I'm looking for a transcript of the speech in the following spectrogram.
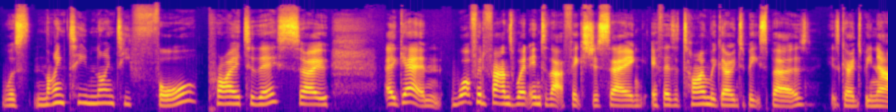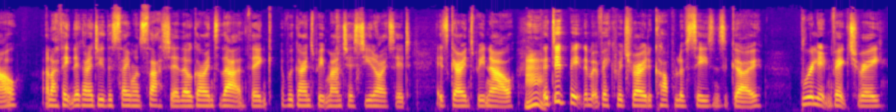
was 1994 prior to this. So, again, Watford fans went into that fixture saying if there's a time we're going to beat Spurs, it's going to be now. And I think they're going to do the same on Saturday. They'll go into that and think if we're going to beat Manchester United, it's going to be now. They did beat them at Vicarage Road a couple of seasons ago. Brilliant victory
